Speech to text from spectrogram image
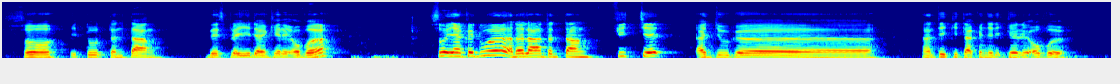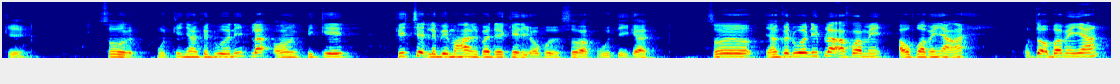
so itu tentang base player dan carry over so yang kedua adalah tentang featured dan juga nanti kita akan jadi carry over okey So mungkin yang kedua ni pula orang fikir featured lebih mahal daripada carry over. So aku buktikan. So yang kedua ni pula aku ambil Aubameyang eh. Untuk Aubameyang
